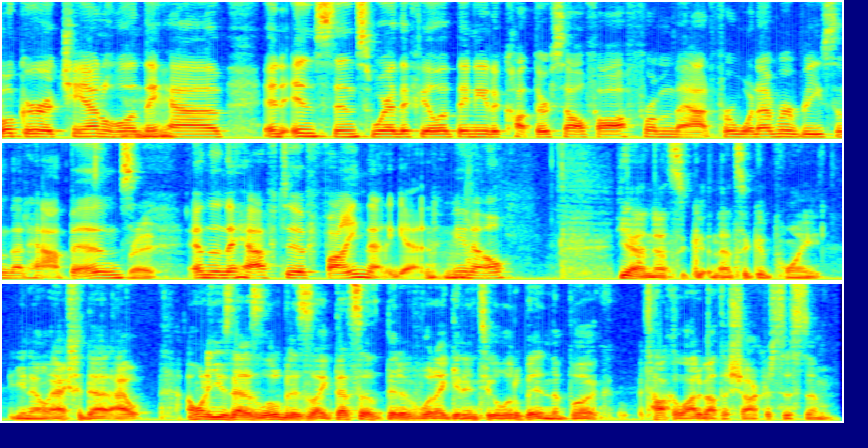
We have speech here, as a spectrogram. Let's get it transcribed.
book or a channel, and Mm-hmm. they have an instance where they feel that they need to cut themselves off from that for whatever reason that happens, Right. Mm-hmm. and then they have to find that again. You know, Yeah, and that's a good, and that's a good point. You know, actually, that I I want to use that as a little bit as like that's a bit of what I get into a little bit in the book. I talk a lot about the chakra system.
